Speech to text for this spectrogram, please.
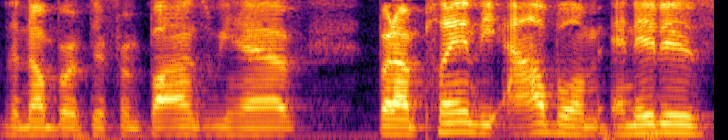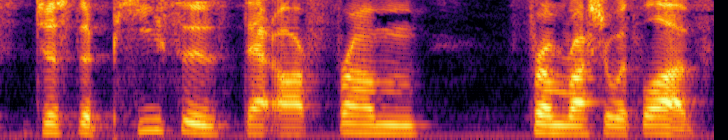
the number of different bonds we have. But I'm playing the album, and it is just the pieces that are from from Russia with Love.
